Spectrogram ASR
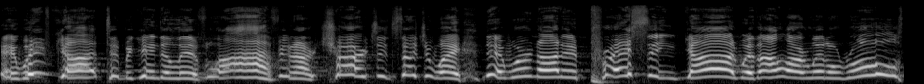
And we've got to begin to live life in our church in such a way that we're not impressing God with all our little rules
